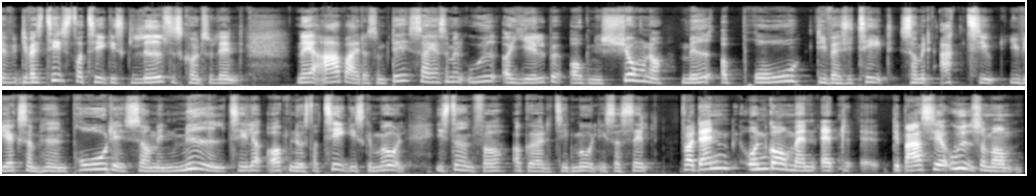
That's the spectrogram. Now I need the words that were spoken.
diversitetsstrategisk ledelseskonsulent. Når jeg arbejder som det, så er jeg simpelthen ude og hjælpe organisationer med at bruge diversitet som et aktivt i virksomheden. Bruge det som en middel til at opnå strategiske mål, i stedet for at gøre det til et mål i sig selv. Hvordan undgår man, at øh, det bare ser ud som om,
